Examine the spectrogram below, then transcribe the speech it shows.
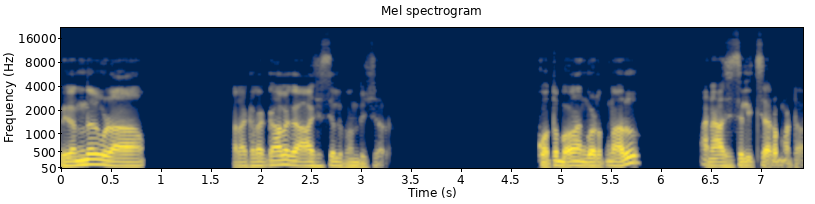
వీళ్ళందరూ కూడా రకరకాలుగా ఆశీస్సులు పంపించారు. కొత్త భవనం కొడుతున్నారు. అని ఆశీస్సులు ఇచ్చారన్నమాట.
